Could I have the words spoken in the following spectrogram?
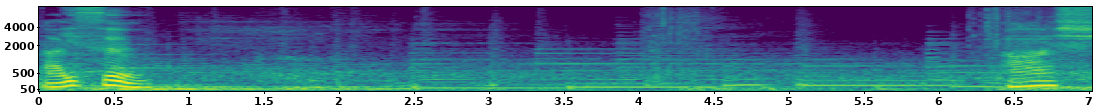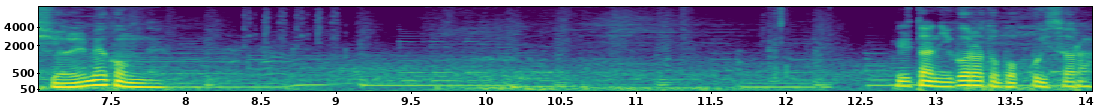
나이스. 아씨, 열매가 없네. 일단 이거라도 먹고 있어라.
